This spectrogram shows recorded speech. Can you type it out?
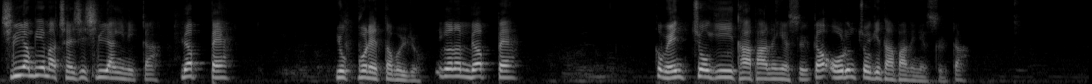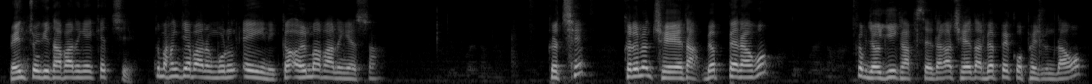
질량비에 맞춰야지 질량이니까 몇 배? 6분의 W 이거는 몇 배? 그 왼쪽이 다 반응했을까? 오른쪽이 다 반응했을까? 왼쪽이 다 반응했겠지. 그럼 한 개 반응물은 A니까 얼마 반응했어? 그렇지? 그러면 죄다 몇 배라고? 그럼 여기 값에다가 죄다 몇 배 곱해준다고?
